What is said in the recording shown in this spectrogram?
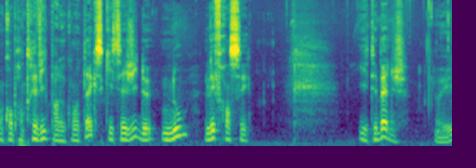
on comprend très vite par le contexte qu'il s'agit de nous, les Français. Il était belge. Oui.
